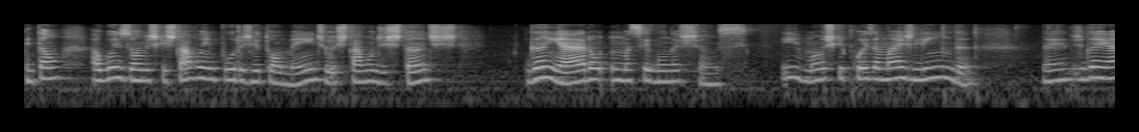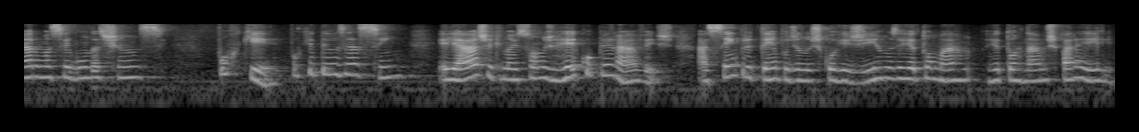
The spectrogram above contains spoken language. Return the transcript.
Então, alguns homens que estavam impuros ritualmente ou estavam distantes ganharam uma segunda chance. Irmãos, que coisa mais linda, né? De ganhar uma segunda chance. Por quê? Porque Deus é assim. Ele acha que nós somos recuperáveis. Há sempre tempo de nos corrigirmos e retomar, retornarmos para Ele.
